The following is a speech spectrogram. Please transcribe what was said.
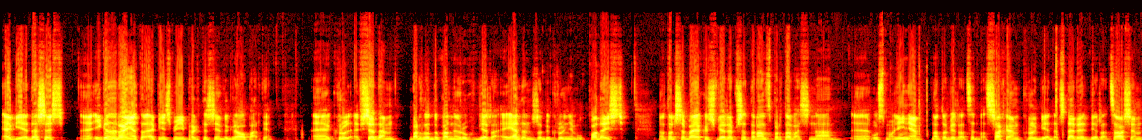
e bije d6 e, i generalnie to e5 mi praktycznie wygrało partię. E, Król f7, bardzo dokładny ruch wieża e1, żeby król nie mógł podejść. No to trzeba jakoś wieżę przetransportować na e, ósmą linię. No to wieża c2 z szachem, król bije d4, wieża c8.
